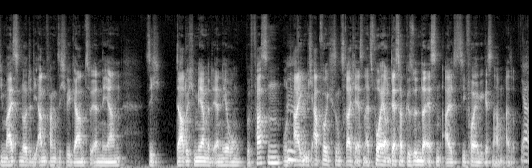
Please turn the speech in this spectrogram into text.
die meisten Leute, die anfangen, sich vegan zu ernähren, sich dadurch mehr mit Ernährung befassen und mhm. eigentlich abwechslungsreicher essen als vorher und deshalb gesünder essen, als sie vorher gegessen haben. Also ja.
